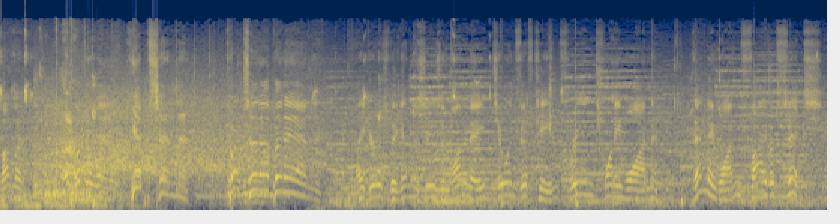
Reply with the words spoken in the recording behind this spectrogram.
Butler, look away. Gibson puts it up and in. Lakers begin the season 1 and 8, 2 and 15, 3 and 21. Then they won 5 of 6.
